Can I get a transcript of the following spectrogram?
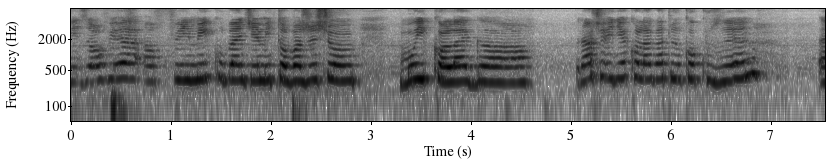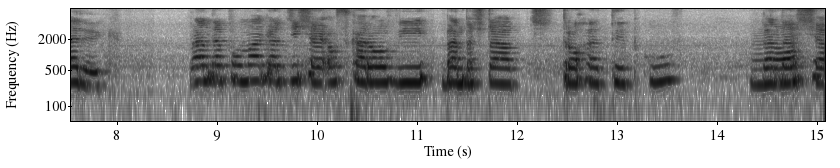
Widzowie, a w filmiku będzie mi towarzyszył mój kolega, raczej nie kolega, tylko kuzyn, Eryk. Będę pomagać dzisiaj Oskarowi, będę czytać trochę typków, No. będę się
